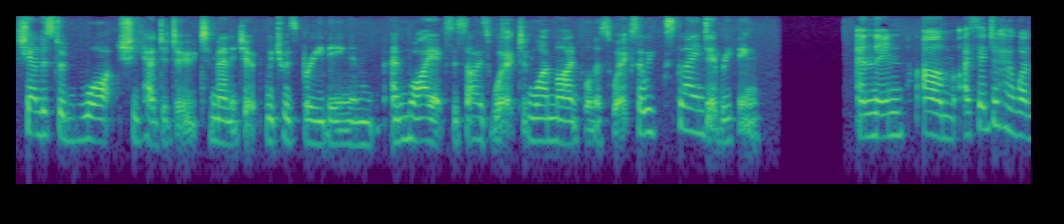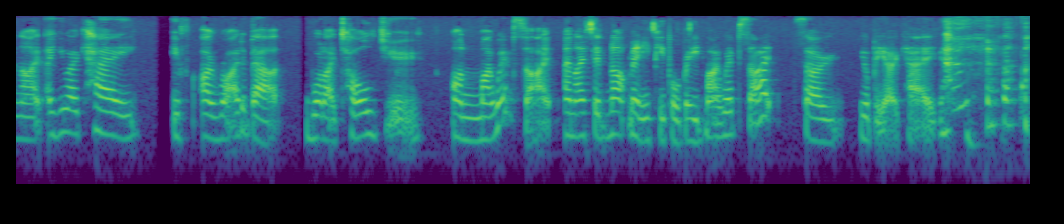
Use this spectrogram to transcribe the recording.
she understood what she had to do to manage it, which was breathing and and why exercise worked and why mindfulness worked. So we explained everything. And then um, I said to her one night, "Are you okay if I write about what I told you on my website?" And I said, "Not many people read my website." so you'll be okay.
